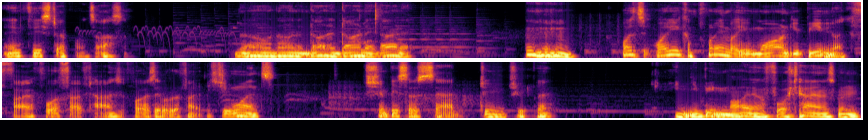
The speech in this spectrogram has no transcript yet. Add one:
And these step points, awesome. No, darn it, darn it, darn it, darn it. What's what are you complaining about? You won, you beat me like five, four or five times before I was able to fight you once. You shouldn't be so sad, Junior Troopa. You beat Mario four times when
